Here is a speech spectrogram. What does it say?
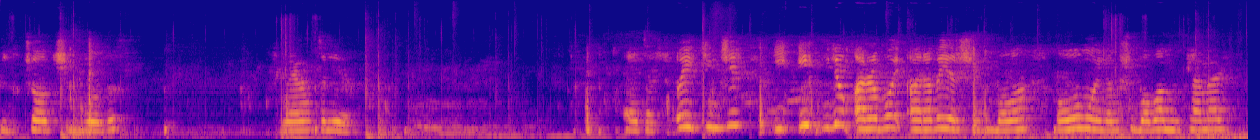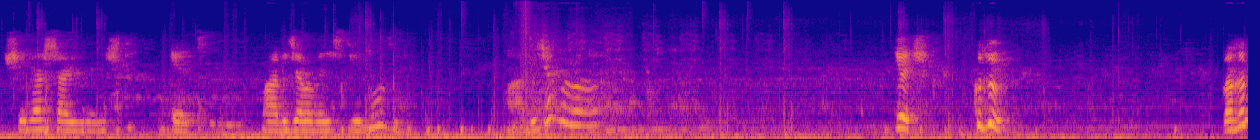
bir çoğu kişi biliyordu. Ben hatırlıyorum. Evet arkadaşlar. O ikinci ilk videom araba araba yarışıydı. Babam babam oynamıştı. Babam mükemmel şeyler sergilemişti. Evet. Mavi canavar istiyordunuz mu? Mavi canavar. Geç. Kutu. Bakın.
